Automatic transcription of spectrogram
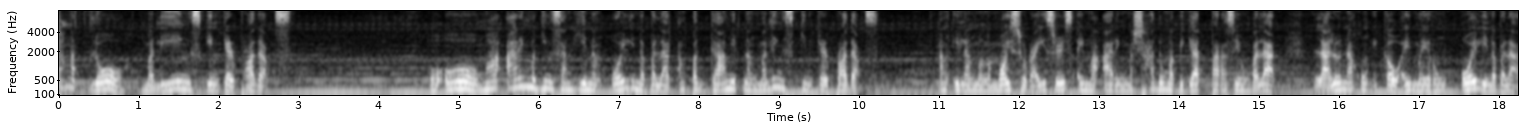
Pangatlo, maling skincare products. Oo, maaaring maging sanhi ng oily na balat ang paggamit ng maling skincare products. Ang ilang mga moisturizers ay maaring masyadong mabigat para sa iyong balat, lalo na kung ikaw ay mayroong oily na balat.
